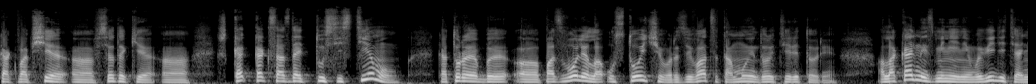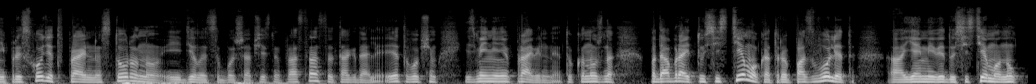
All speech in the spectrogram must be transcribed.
как вообще э, все-таки, э, как, как создать ту систему, которая бы э, позволила устойчиво развиваться тому и иной территории. А локальные изменения, вы видите, они происходят в правильную сторону и делается больше общественного пространства и так далее. И это, в общем, изменения правильные. Только нужно подобрать ту систему, которая позволит, а, я имею в виду систему, ну,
